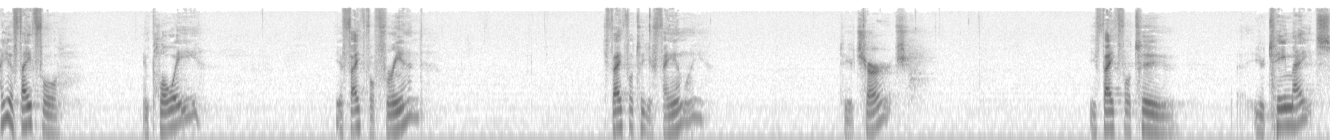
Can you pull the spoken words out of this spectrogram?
Are you a faithful employee? Are you a faithful friend? You faithful to your family? To your church? You're faithful to your teammates?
